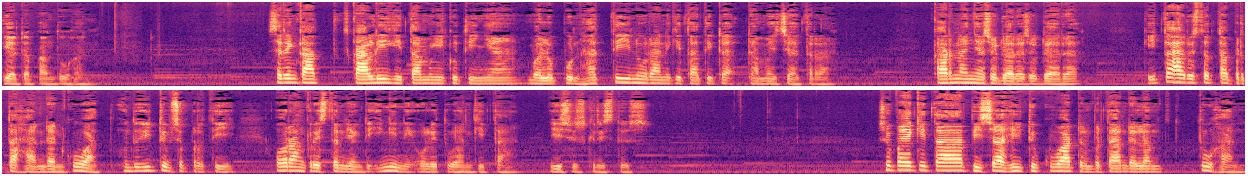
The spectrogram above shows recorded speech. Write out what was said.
di hadapan Tuhan. Sering kali kita mengikutinya walaupun hati nurani kita tidak damai sejahtera. Karenanya saudara-saudara, kita harus tetap bertahan dan kuat untuk hidup seperti orang Kristen yang diingini oleh Tuhan kita, Yesus Kristus. Supaya kita bisa hidup kuat dan bertahan dalam Tuhan,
